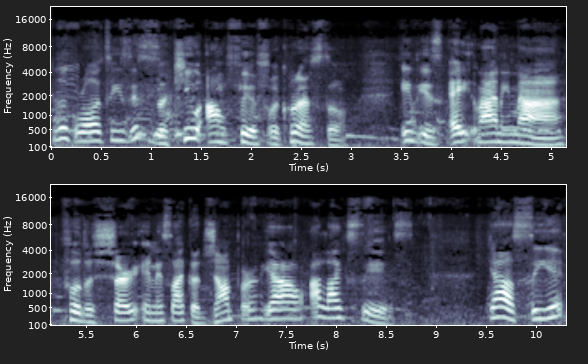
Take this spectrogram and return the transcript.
Look, royalties. This is a cute outfit for Crystal. It is $8.99 for the shirt, and it's like a jumper, y'all. I like this. Y'all see it?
